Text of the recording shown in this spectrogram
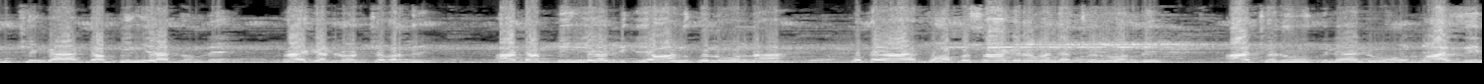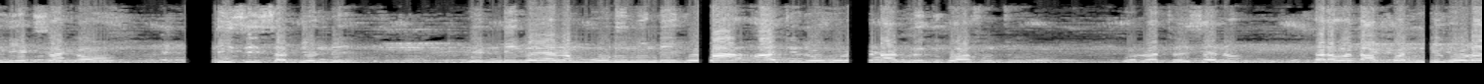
ముఖ్యంగా డంపింగ్ యార్డ్ ఉంది రాయగడ్ రోడ్ చివరిని. ఆ డంపింగ్ యార్డ్కి ఆనుకుని ఉన్న ఒక గోపసాగరం అనే చెరువు ఉంది. ఆ చెరువుకు నేను మాజీ నీటి సంఘం టీసీ సభ్యుడిని రెండు వేల మూడు నుండి కూడా ఆ చెరువు కూడా అభివృద్ధి కోసం కూడా చేశాను. తర్వాత అప్పటి నుండి కూడా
